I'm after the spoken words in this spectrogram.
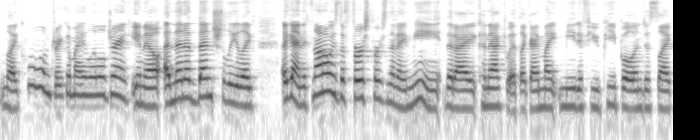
like oh I'm drinking my little drink, you know. And then eventually, like again, it's not always the first person that I meet that I connect with. Like I might meet a few people and just like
